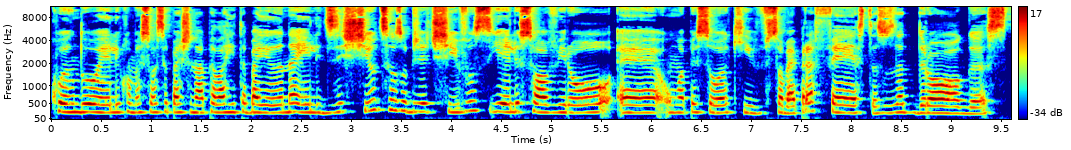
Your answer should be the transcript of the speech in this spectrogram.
quando ele começou a se apaixonar pela Rita Baiana, ele desistiu de seus objetivos e ele só virou é, uma pessoa que só vai para festas, usa drogas.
